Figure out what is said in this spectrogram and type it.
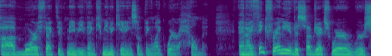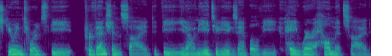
uh, more effective maybe than communicating something like wear a helmet. And I think for any of the subjects where we're skewing towards the prevention side, the you know in the ATV example, the hey wear a helmet side,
